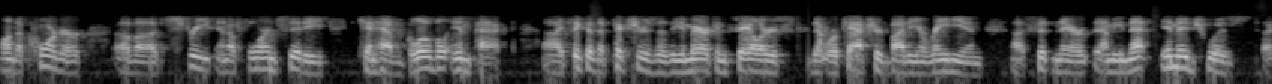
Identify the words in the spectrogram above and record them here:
on the corner of a street in a foreign city can have global impact. I think of the pictures of the American sailors that were captured by the Iranian uh, sitting there. I mean, that image was uh,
